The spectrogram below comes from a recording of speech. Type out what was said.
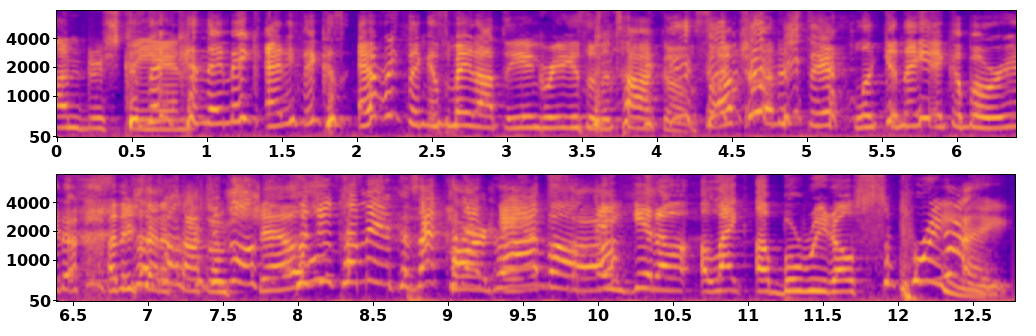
understand. they, can they make anything? Because everything is made out the ingredients in the taco. so I'm trying to understand. Like, can they make a burrito? Are they trying to Could taco shell? Could you come in? Because I could drive up and get a, a- like a burrito supreme. Right,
